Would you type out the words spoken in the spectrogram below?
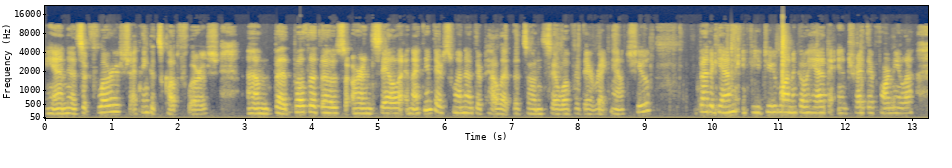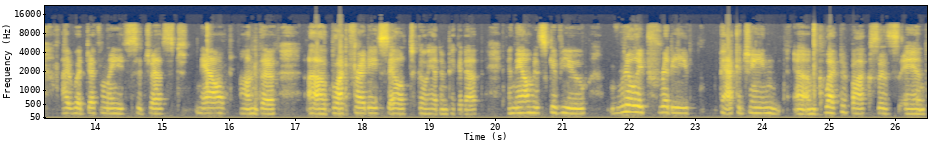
And is it Flourish? I think it's called Flourish. Um, but both of those are on sale. And I think there's one other palette that's on sale over there right now too. But again, if you do want to go ahead and try their formula, I would definitely suggest now on the uh, Black Friday sale to go ahead and pick it up. And they always give you really pretty packaging, um, collector boxes, and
